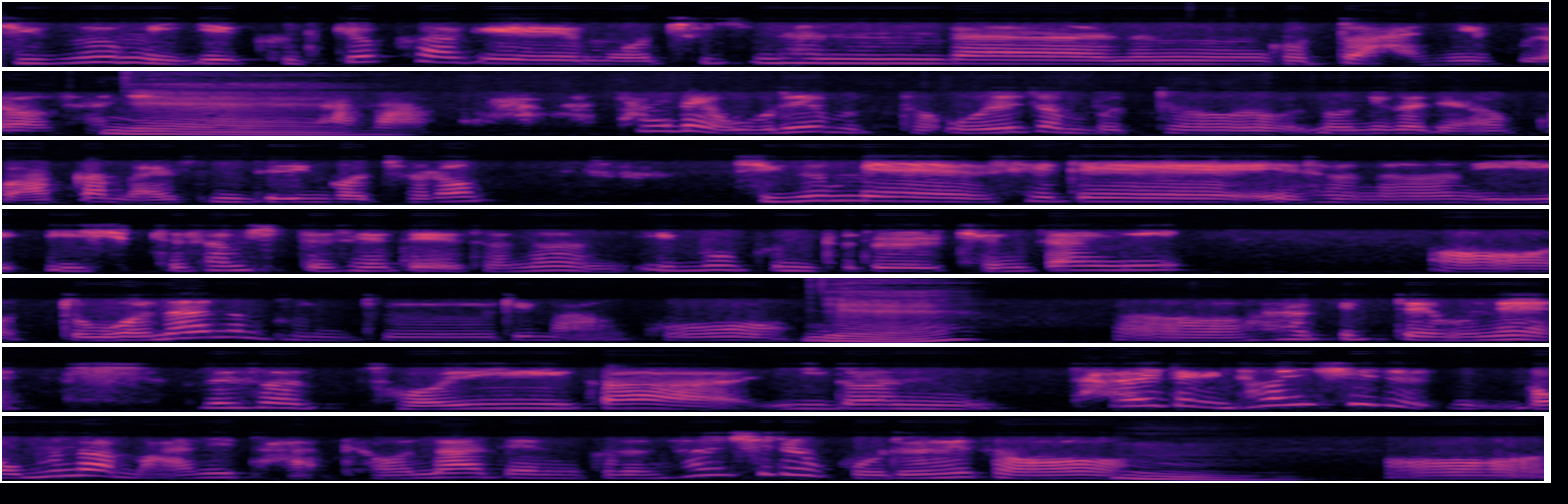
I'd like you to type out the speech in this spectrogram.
지금 이게 급격하게 뭐 추진한다는 것도 아니고요. 사실은 예. 아마 상당히 오래부터 오래 전부터 논의가 되었고 아까 말씀드린 것처럼 지금의 세대에서는 이 20대 30대 세대에서는 이 부분들을 굉장히 어 또 원하는 분들이 많고 예, 어 하기 때문에 그래서 저희가 이런 사회적인 현실을 너무나 많이 다 변화된 그런 현실을 고려해서 음, 어,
